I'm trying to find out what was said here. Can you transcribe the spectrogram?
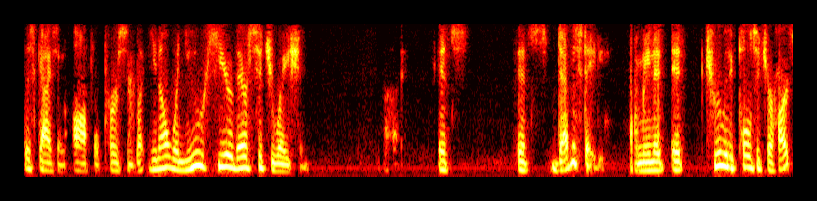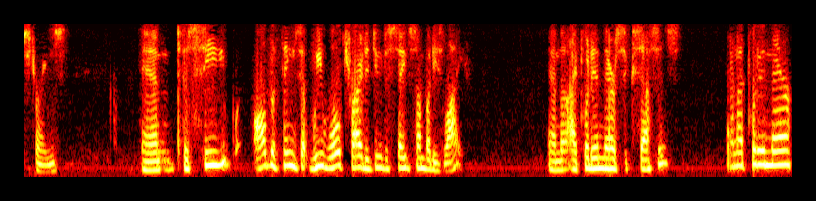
this guy's an awful person, but you know, when you hear their situation, uh, it's it's devastating. I mean, it, it truly pulls at your heartstrings and to see all the things that we will try to do to save somebody's life. And I put in there successes and I put in there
